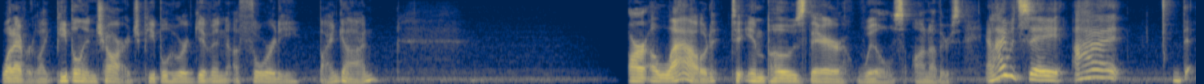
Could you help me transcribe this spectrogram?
whatever, like people in charge, people who are given authority by God, are allowed to impose their wills on others. And I would say I th-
